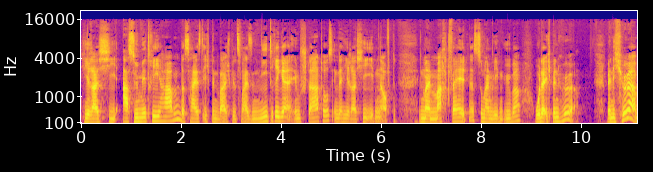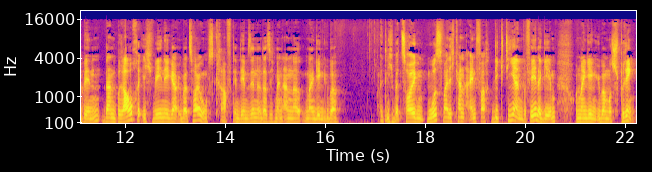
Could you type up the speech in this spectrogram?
Hierarchie-Asymmetrie haben. Das heißt, ich bin beispielsweise niedriger im Status, in der Hierarchieebene, auf, in meinem Machtverhältnis zu meinem Gegenüber, oder ich bin höher. Wenn ich höher bin, dann brauche ich weniger Überzeugungskraft in dem Sinne, dass ich mein, Ander, mein Gegenüber wirklich überzeugen muss, weil ich kann einfach diktieren, Befehle geben und mein Gegenüber muss springen.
